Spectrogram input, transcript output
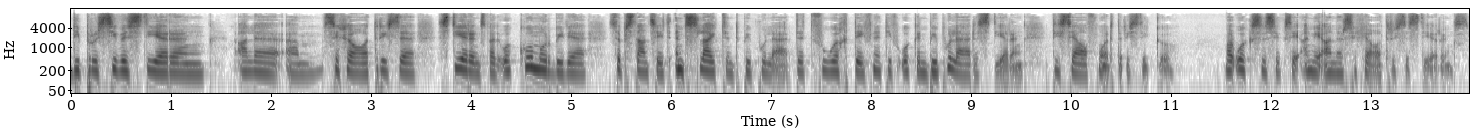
depressiewe stering, alle ehm um, psigiatriese sterings wat ook komorbiede substansie het insluitend bipolêr. Dit verhoog definitief ook in bipolêre stering die selfmoordrisiko. Maar ook soos ek sê aan die ander psigiatriese sterings.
